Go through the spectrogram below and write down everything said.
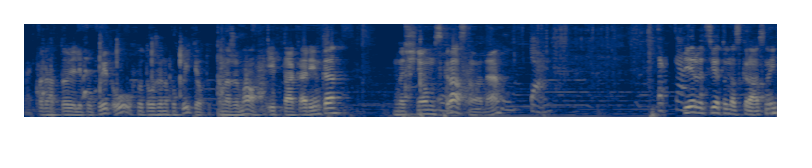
Так, подготовили пупыт. О, кто-то уже на пупыте вот тут нажимал. Итак, Аринка, начнем с красного, да? Да. Так. Первый цвет у нас красный.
